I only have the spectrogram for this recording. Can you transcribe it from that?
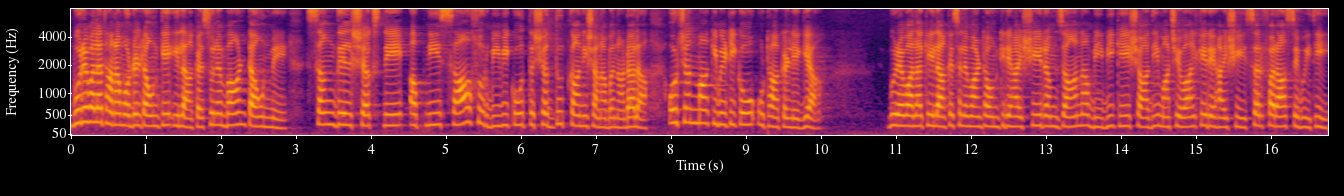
بورے والا تھانہ ماڈل ٹاؤن کے علاقہ سلیمان ٹاؤن میں سنگ دل شخص نے اپنی ساس اور بیوی کو تشدد کا نشانہ بنا ڈالا اور چند ماہ کی بیٹی کو اٹھا کر لے گیا۔ بورے والا کے علاقے سلیمان ٹاؤن کی رہائشی رمضانہ بی بی کی شادی ماچیوال کے رہائشی سرفراز سے ہوئی تھی۔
